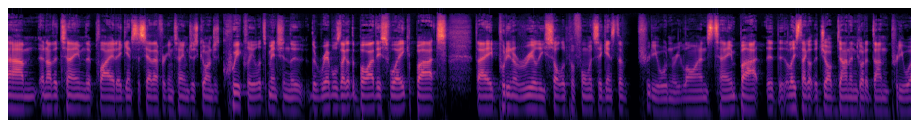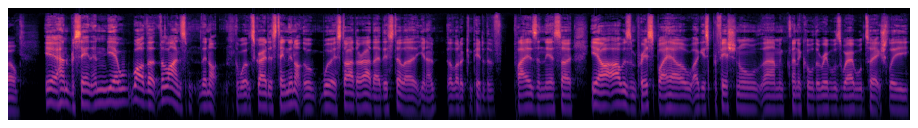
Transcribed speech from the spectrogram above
Um, another team that played against the South African team just gone just quickly. Let's mention the the Rebels. They got the bye this week, but they put in a really solid performance against a pretty ordinary Lions team. But at least they got the job done and got it done pretty well. Yeah, hundred percent. And yeah, while the the Lions they're not the world's greatest team, they're not the worst either, are they? They're still a you know a lot of competitive players in there. So yeah, I, I was impressed by how I guess professional um, and clinical the Rebels were able to actually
